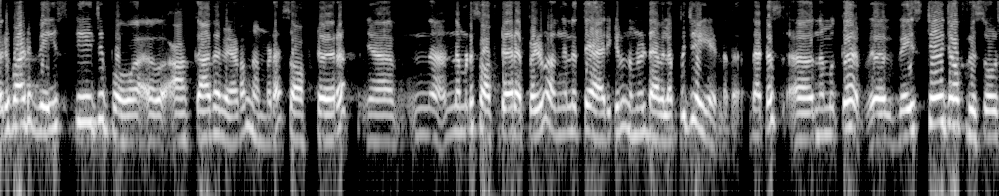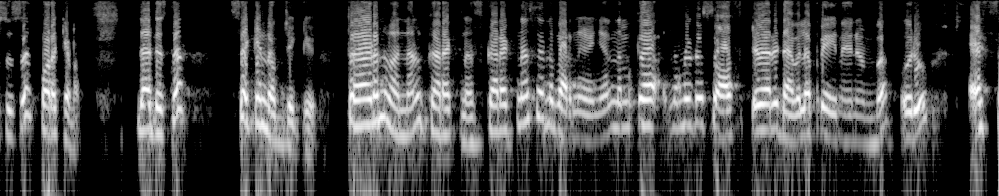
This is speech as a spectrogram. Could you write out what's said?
ഒരുപാട് വേസ്റ്റേജ് പോ ആക്കാതെ വേണം നമ്മുടെ സോഫ്റ്റ്വെയർ നമ്മുടെ സോഫ്റ്റ്വെയർ എപ്പോഴും അങ്ങനത്തെ ആയിരിക്കണം നമ്മൾ ഡെവലപ്പ് ചെയ്യേണ്ടത്. ദാറ്റ് ഇസ് നമുക്ക് വേസ്റ്റേജ് ഓഫ് റിസോഴ്സസ് കുറയ്ക്കണം. That is the second objective third എന്ന് പറഞ്ഞാൽ കറക്റ്റ്നെസ് കറക്റ്റ്നെസ് എന്ന് പറഞ്ഞു കഴിഞ്ഞാൽ നമുക്ക് നമ്മളൊരു സോഫ്റ്റ്വെയർ ഡെവലപ്പ് ചെയ്യുന്നതിന് മുമ്പ് ഒരു എസ്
